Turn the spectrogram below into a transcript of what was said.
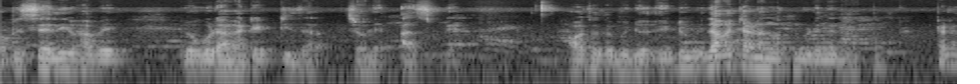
অফিসিয়ালিভাবে রঘু ডাকাতের টিজার চলে আসবে। অত ভিডিও ইউটিউবে দেখা না নতুন ভিডিও নিয়ে। টাটা।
